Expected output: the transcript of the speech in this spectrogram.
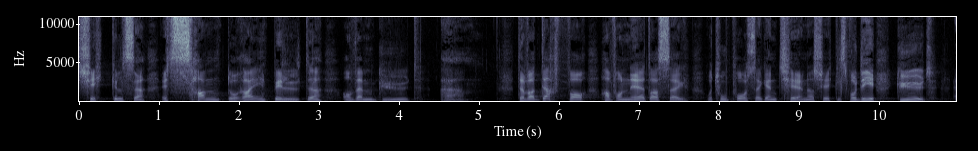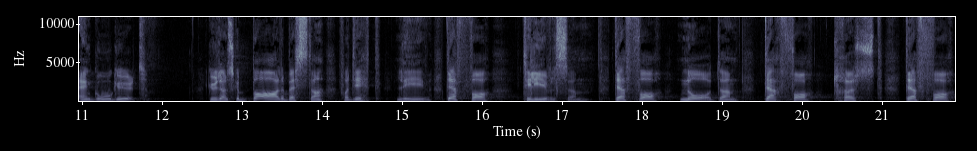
skikkelse, et sant og rent bilde av hvem Gud er. Det var derfor han fornedra seg og tok på seg en tjenerskikkelse. Fordi Gud er en god Gud. Gud ønsker bare det beste for ditt liv. Derfor tilgivelse. Derfor nåde. Derfor trøst. Derfor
